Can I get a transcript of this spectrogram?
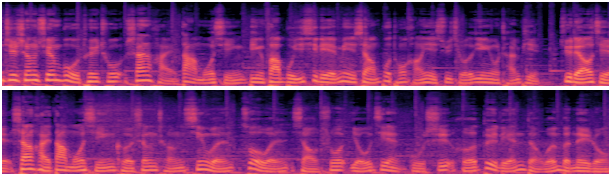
之声宣布推出山海大模型，并发布一系列面向不同行业需求的应用产品。据了解，山海大模型可生成新闻、作文、小说、邮件、古诗和对联等文本内容，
